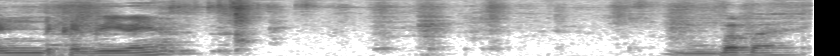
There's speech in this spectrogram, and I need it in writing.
એન્ડ કરી દઈએ અહીંયા. બાય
